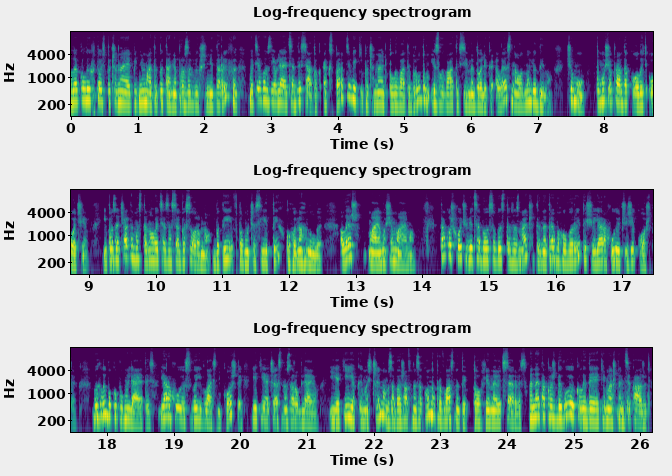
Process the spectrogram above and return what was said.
Але коли хтось починає піднімати питання про завищені тарифи, миттєво з'являється десяток експертів, які починають поливати брудом і зливати всі недоліки ЛС на одну людину. Чому? Тому що правда колить очі, і поза чатами становиться за себе соромно, бо ти в тому числі тих, кого нагнули. Але ж маємо, що маємо. Також хочу від себе особисто зазначити, не треба говорити, що я рахую чужі кошти. Ви глибоко помиляєтесь. Я рахую свої власні кошти, які я чесно заробляю, і які якимось чином забажав незаконно привласнити ТОВ навіть сервіс. Мене також дивує, коли деякі мешканці кажуть:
